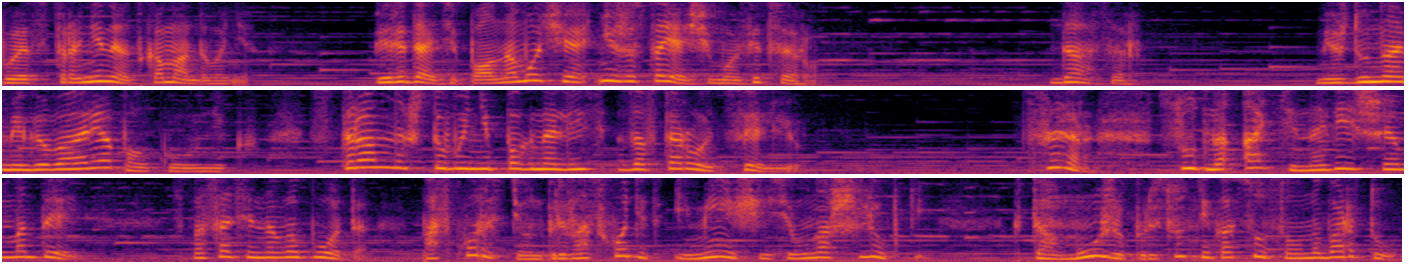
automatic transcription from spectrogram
вы отстранены от командования. Передайте полномочия нижестоящему офицеру». «Да, сэр». «Между нами говоря, полковник, странно, что вы не погнались за второй целью». «Сэр, судно Ати – новейшая модель спасательного бота. По скорости он превосходит имеющиеся у нас шлюпки. К тому же присутствник отсутствовал на борту,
